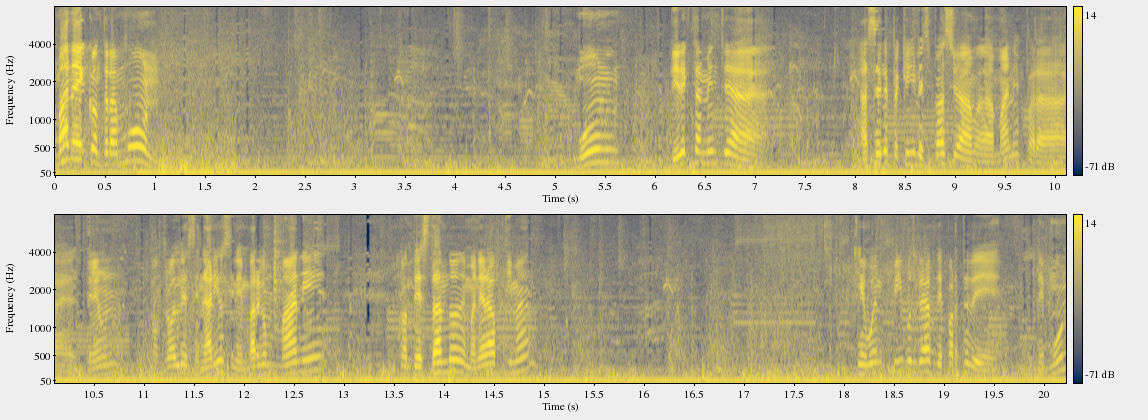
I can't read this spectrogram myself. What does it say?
Mane contra Moon. Moon directamente a hacerle pequeño espacio a, Mane para tener un control de escenario. Sin embargo, Mane contestando de manera óptima. Qué buen pivot grab de parte de, Moon.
